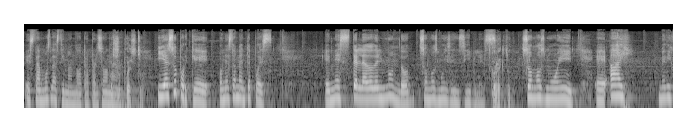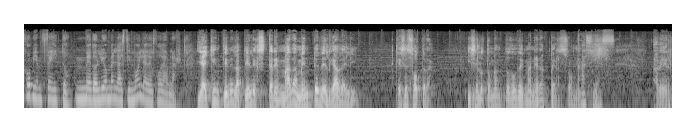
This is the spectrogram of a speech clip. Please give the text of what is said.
estamos lastimando a otra persona. Por supuesto. Y eso porque, honestamente, pues, en este lado del mundo somos muy sensibles. Correcto. Somos muy, eh, ay, me dijo bien feito, me dolió, me lastimó y le dejó de hablar. Y hay quien tiene la piel extremadamente delgada, Eli, que esa es otra. Y se lo toman todo de manera personal. Así es. A ver,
